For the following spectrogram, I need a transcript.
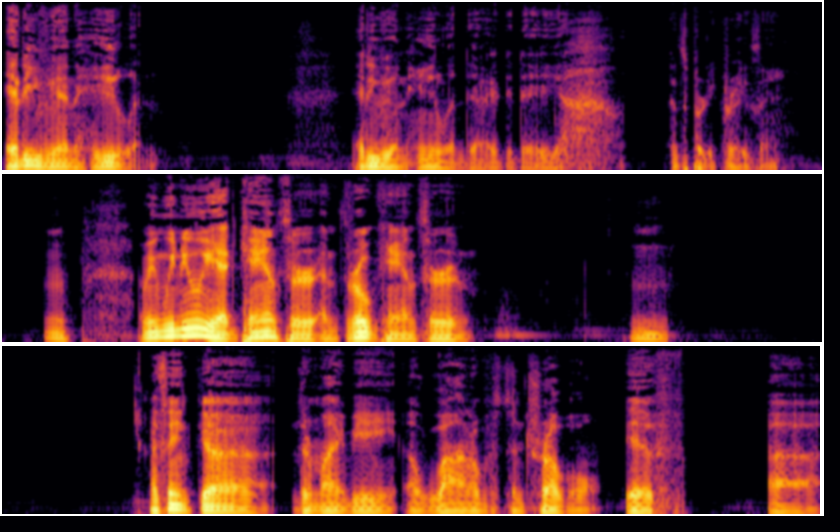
Eddie Van Halen. Eddie Van Halen died today. That's pretty crazy. Mm. I mean, we knew he had cancer and throat cancer. And, mm. I think uh, there might be a lot of us in trouble if uh,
